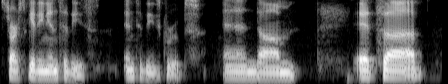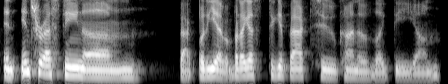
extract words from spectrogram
starts getting into these into these groups, and um, it's uh, an interesting um, back. But yeah, but I guess to get back to kind of like the um,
